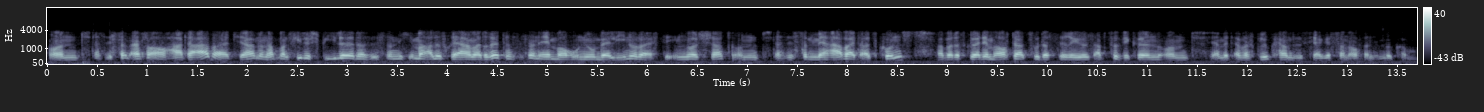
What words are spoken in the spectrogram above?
Und das ist dann einfach auch harte Arbeit, ja. Dann hat man viele Spiele, das ist dann nicht immer alles Real Madrid, das ist dann eben auch Union Berlin oder FC Ingolstadt. Und das ist dann mehr Arbeit als Kunst, aber das gehört eben auch dazu, das seriös abzuwickeln. Und ja, mit etwas Glück haben sie es ja gestern auch dann hinbekommen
